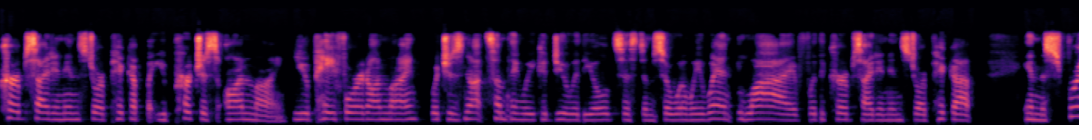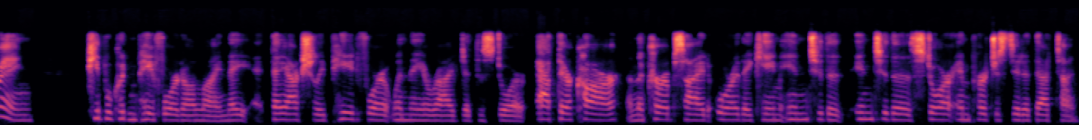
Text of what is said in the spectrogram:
curbside and in-store pickup, but you purchase online. You pay for it online, which is not something we could do with the old system. So when we went live with the curbside and in-store pickup in the spring, people couldn't pay for it online. They they actually paid for it when they arrived at the store at their car on the curbside or they came into the into the store and purchased it at that time.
